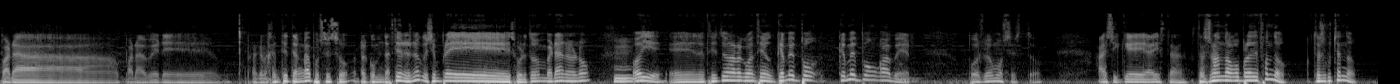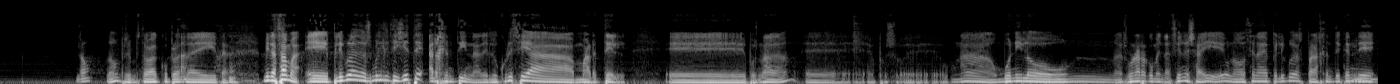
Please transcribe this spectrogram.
para, para ver, eh, para que la gente tenga, pues eso, recomendaciones, ¿no? Que siempre, sobre todo en verano, ¿no? Mm. Oye, eh, necesito una recomendación. ¿Qué me, ¿Qué me pongo a ver? Pues vemos esto. Así que ahí está. ¿Está sonando algo por ahí de fondo? ¿Estás escuchando? ¿No? No, pues me estaba acoplando Ah. ahí y tal. Mira, Zama, eh, película de 2017, Argentina, de Lucrecia Martel. Eh, pues nada, eh, pues eh, una, un buen hilo, un- unas buenas recomendaciones ahí, ¿eh? una docena de películas para gente que ande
